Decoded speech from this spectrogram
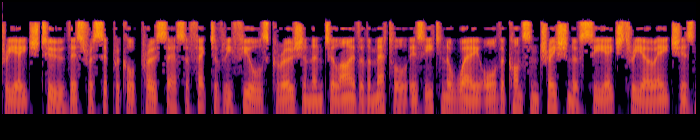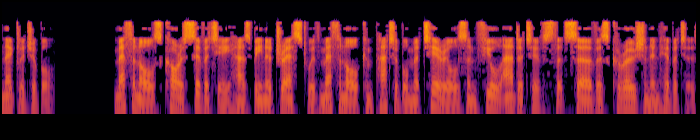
3H2 This reciprocal process effectively fuels corrosion until either the metal is eaten away or the concentration of CH3OH is negligible. Methanol's corrosivity has been addressed with methanol-compatible materials and fuel additives that serve as corrosion inhibitors.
